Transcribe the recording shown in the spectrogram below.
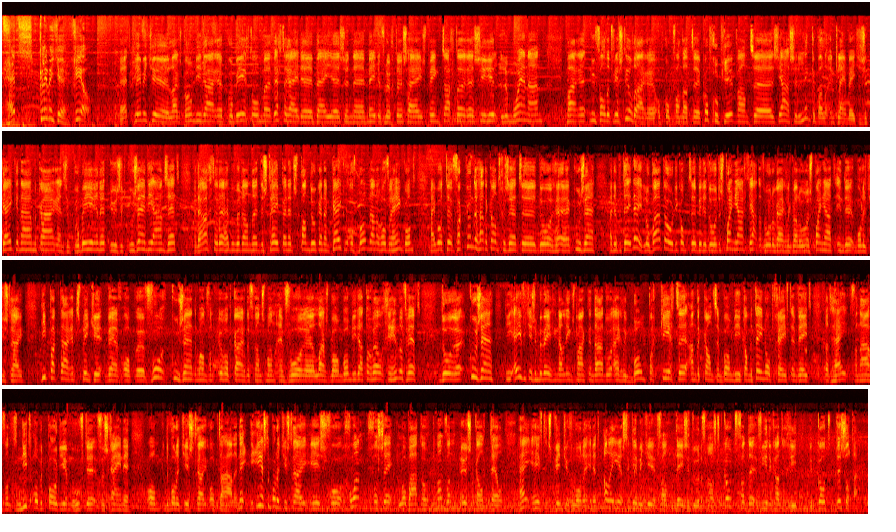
Het klimmetje, Gio. Het klimmetje, Lars Boom die daar uh, probeert om uh, weg te rijden bij uh, zijn medevluchters. Hij springt achter Cyril Lemoyne aan. Maar uh, nu valt het weer stil daar uh, op kop van dat uh, kopgroepje. Want ja, ze linkerballen een klein beetje. Ze kijken naar elkaar en ze proberen het. Nu is het Cousin die aanzet. En daarachter daar hebben we dan de streep en het spandoek. En dan kijken we of Boom daar nog overheen komt. Hij wordt vakkundig aan de kant gezet door Cousin. En dat betekent... Nee, Lobato die komt binnen door de Spanjaard. Ja, dat hoort ook eigenlijk wel hoor. Een Spanjaard in de bolletjestrui. Die pakt daar het sprintje berg op voor Cousin. De man van Europcar, de Fransman. En voor Lars Boom. Die daar toch wel gehinderd werd door uh, Cousin. Die eventjes een beweging naar links maakt. En daardoor eigenlijk Boom parkeert uh, aan de kant. En Boom die het dan meteen opgeeft. En weet dat hij vanavond niet op het podium hoeft te verschijnen. Om de bolletjestrui op te halen. Nee, de eerste bolletjestrui is voor Juan José Lobato. De man van Euskaltel. Hij heeft het sprintje gewonnen in het allereerste klimmetje van deze Tour de France. De coat van de vierde categorie. De coat de Sotta.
